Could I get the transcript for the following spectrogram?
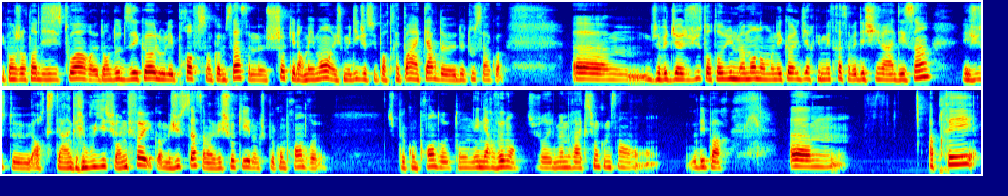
Et quand j'entends des histoires dans d'autres écoles où les profs sont comme ça, ça me choque énormément et je me dis que je supporterai pas un quart de, tout ça, quoi. Euh, j'avais déjà juste entendu une maman dans mon école dire qu'une maîtresse avait déchiré un dessin et juste euh, alors que c'était un gribouillis sur une feuille quoi mais juste ça ça m'avait choqué donc je peux comprendre je peux comprendre ton énervement. J'aurais la même réaction comme ça au départ. Euh, après,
